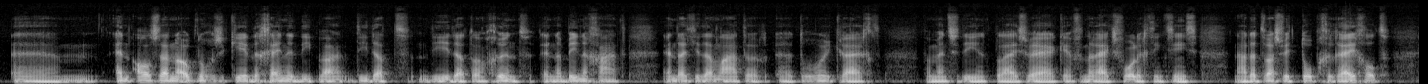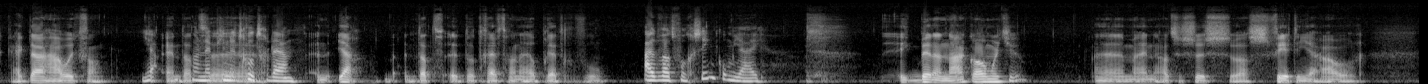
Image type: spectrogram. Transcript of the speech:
ehm, en als dan ook nog eens een keer degene die, waar, die, dat, die je dat dan gunt en naar binnen gaat... en dat je dan later eh, te horen krijgt van mensen die in het paleis werken... en van de Rijksvoorlichtingsdienst... nou, dat was weer top geregeld. Kijk, daar hou ik van. Ja, En dat, dan heb je het goed gedaan. En ja, dat, dat geeft gewoon een heel prettig gevoel. Uit wat voor gezin kom jij? Ik ben een nakomertje. Eh, mijn oudste zus was 14 jaar ouder.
